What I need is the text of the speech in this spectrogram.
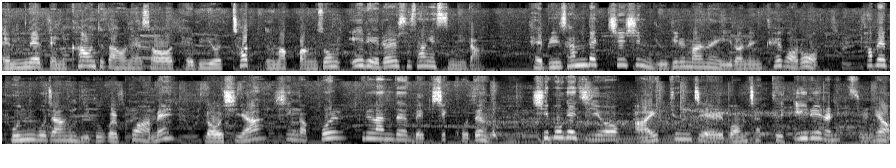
엠넷 M 카운트다운에서 데뷔 후 첫 음악방송 1위를 수상했습니다. 데뷔 376일 만에 이뤄낸 쾌거로 팝의 본 고장 미국을 포함해 러시아, 싱가폴, 핀란드, 멕시코 등 15개 지역 아이튠즈 앨범 차트 1위를 휩쓸며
